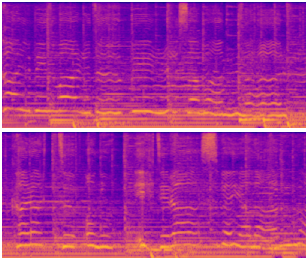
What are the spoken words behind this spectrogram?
kalbin vardı bir zamanlar Kararttı onu ihtiras ve yalanlar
